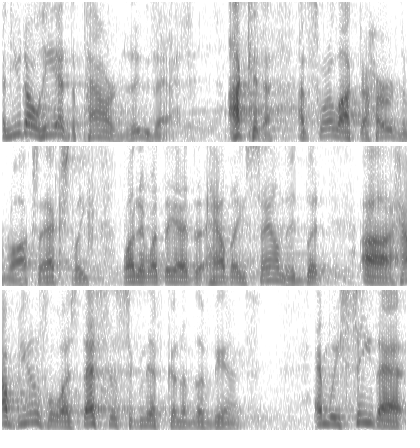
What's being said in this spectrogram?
And you know, he had the power to do that. I could, I swear like to heard the rocks actually, what they, what they had, to, how they sounded. But uh, how beautiful was. That's the significance of the events. And we see that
